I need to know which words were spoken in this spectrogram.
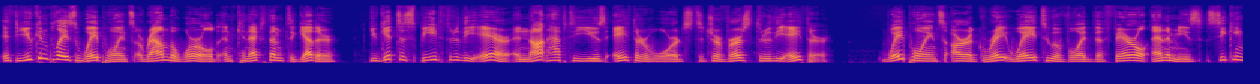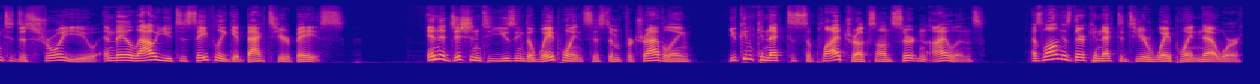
If you can place waypoints around the world and connect them together, you get to speed through the air and not have to use Aether wards to traverse through the Aether. Waypoints are a great way to avoid the feral enemies seeking to destroy you, and they allow you to safely get back to your base. In addition to using the waypoint system for traveling, you can connect to supply trucks on certain islands. As long as they're connected to your waypoint network,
